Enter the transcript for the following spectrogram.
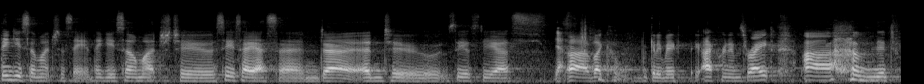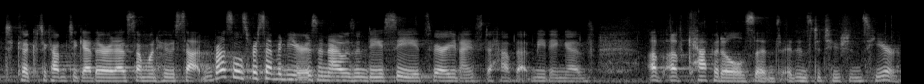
Thank you so much, Justine. Thank you so much to CSIS and, uh, and to CSDS Yes. Uh, like we're acronyms right, um, to, to, come together. And as someone who sat in Brussels for seven years and now is in DC, it's very nice to have that meeting of, of, of capitals and, and institutions here.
